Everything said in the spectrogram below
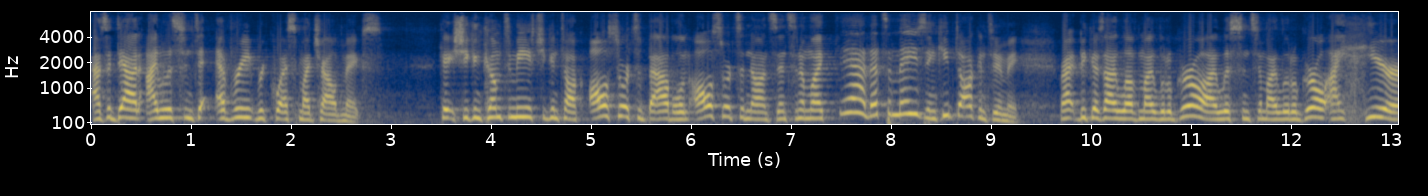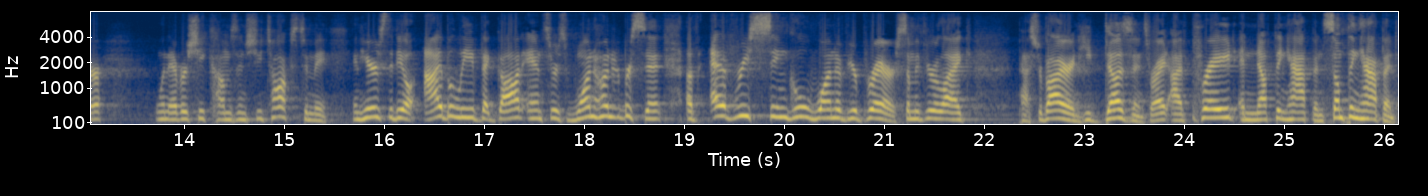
As a dad, I listen to every request my child makes. Okay, she can come to me, she can talk all sorts of babble and all sorts of nonsense, and I'm like, yeah, that's amazing. Keep talking to me, right? Because I love my little girl. I listen to my little girl. I hear whenever she comes and she talks to me. And here's the deal I believe that God answers 100% of every single one of your prayers. Some of you are like, Pastor Byron, he doesn't, right? I've prayed and nothing happened. Something happened.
